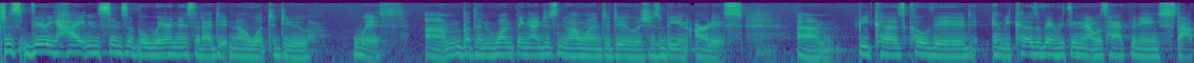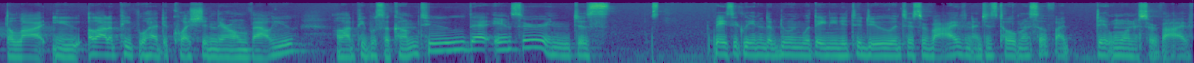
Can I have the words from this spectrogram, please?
just very heightened sense of awareness that I didn't know what to do with. Um, but then one thing I just knew I wanted to do was just be an artist. Um, because COVID and because of everything that was happening stopped a lot, you a lot of people had to question their own value. A lot of people succumbed to that answer and just basically ended up doing what they needed to do and to survive. And I just told myself I didn't want to survive.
